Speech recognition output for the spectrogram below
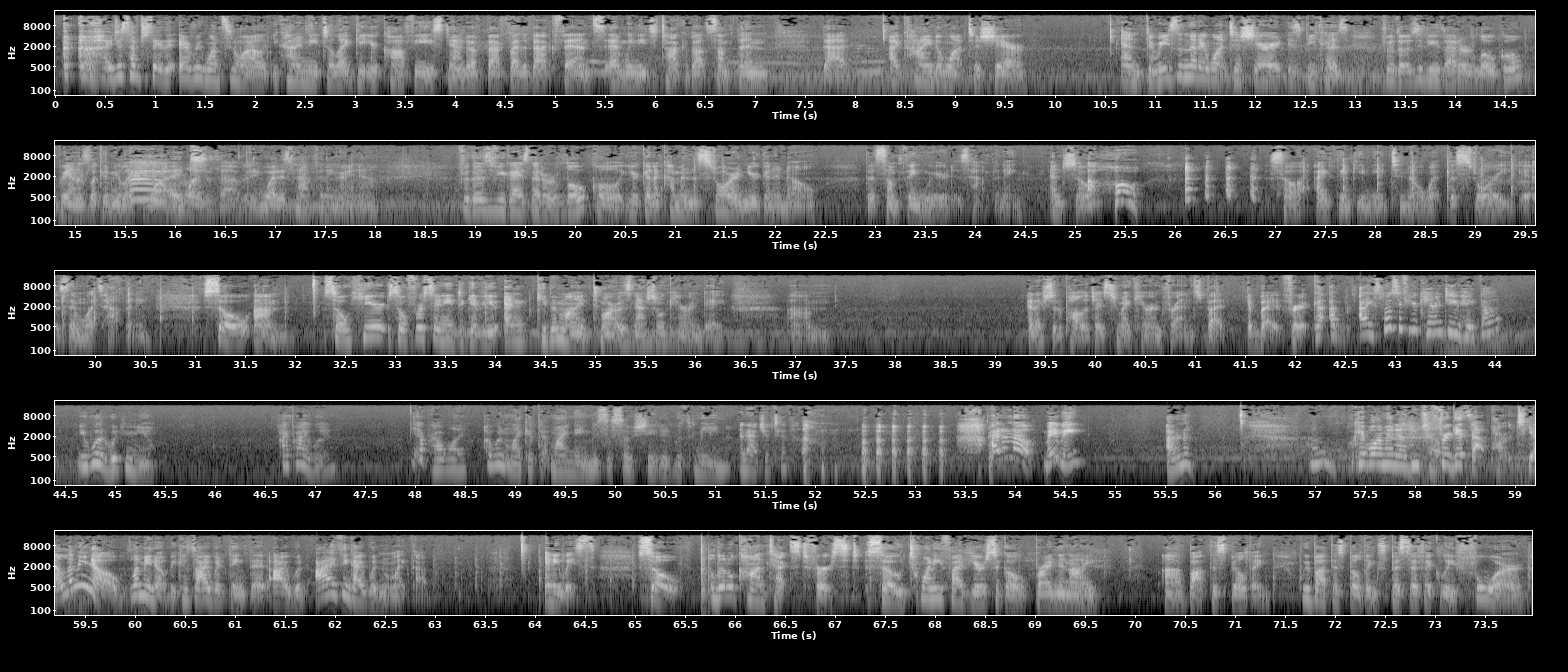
I just have to say that every once in a while you kind of need to like get your coffee, stand up back by the back fence, and we need to talk about something that I kind of want to share. And the reason that I want to share it is because for those of you that are local, Brianna's looking at me like, ah, what? What is happening? What is happening right now? For those of you guys that are local, you're going to come in the store and you're going to know that something weird is happening. And so Oh, so I think you need to know what the story is and what's happening. So, um, so here, so first I need to give you, and keep in mind tomorrow is National Karen Day. Um, and I should apologize to my Karen friends, but but for I, I suppose if you're Karen, do you hate that? You would, wouldn't you? I probably would. yeah, probably I wouldn't like it that my name is associated with mean. an adjective. I don't know. Maybe. I don't know. Okay, well, I'm gonna forget that part. Yeah, let me know. Let me know because I would think that I would. I think I wouldn't like that. Anyways, so a little context first. So 25 years ago, Brian and I uh, bought this building. We bought this building specifically for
